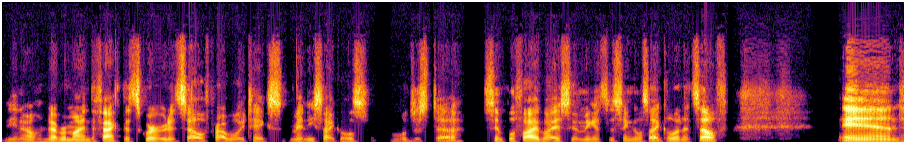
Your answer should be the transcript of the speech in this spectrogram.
you know, never mind the fact that square root itself probably takes many cycles. We'll just uh, simplify by assuming it's a single cycle in itself. And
